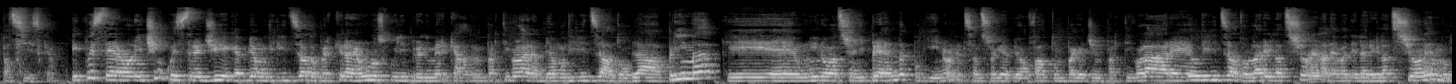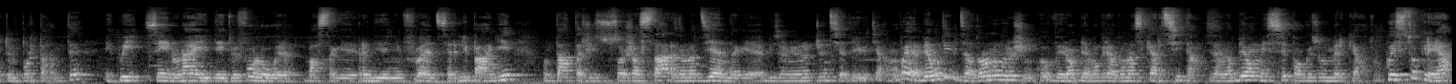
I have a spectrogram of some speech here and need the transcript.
pazzesca. E queste erano le 5 strategie che abbiamo utilizzato per creare uno squilibrio di mercato. In particolare abbiamo utilizzato la prima, che è un'innovazione di brand, pochino, nel senso che abbiamo fatto un packaging particolare. Abbiamo utilizzato la relazione, la leva della relazione, molto importante. E qui se non hai dei tuoi follower basta che prendi degli influencer, li paghi, contattaci su Social Star da un'azienda che ha bisogno di un'agenzia, ti aiutiamo. Poi abbiamo utilizzato la numero 5, ovvero abbiamo creato una scarsità, ne abbiamo messe poche sul mercato. Questo crea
